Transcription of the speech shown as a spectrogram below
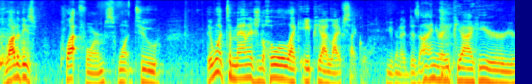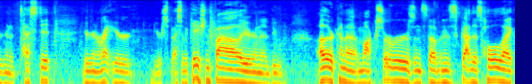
a lot of these platforms want to they want to manage the whole like API lifecycle. You're going to design your API here. You're going to test it. You're going to write your your specification file. You're going to do other kind of mock servers and stuff. And it's got this whole like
